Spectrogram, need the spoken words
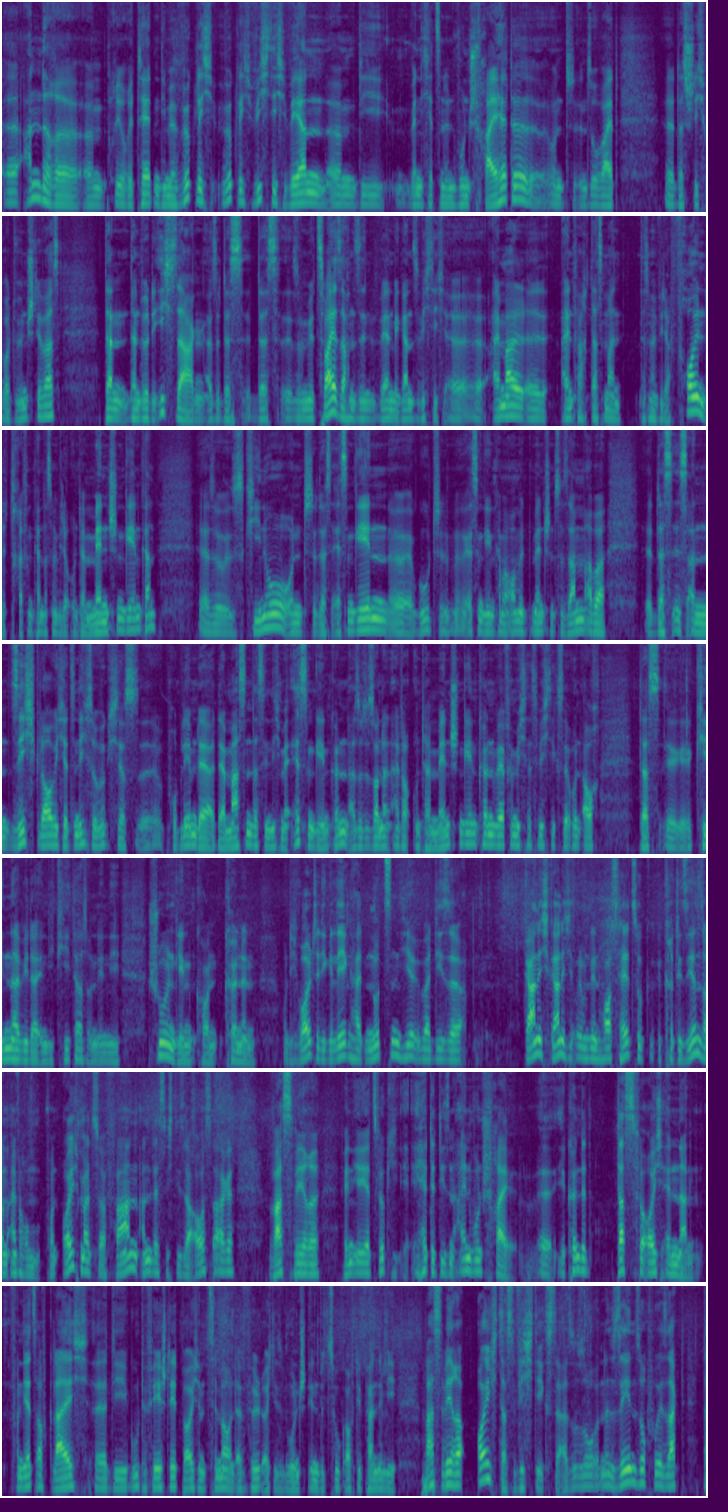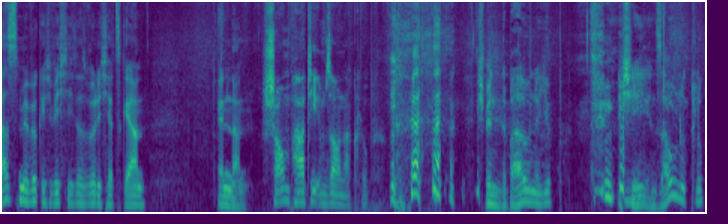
äh, äh, andere ähm, Prioritäten, die mir wirklich, wirklich wichtig wären, ähm, die, wenn ich jetzt einen Wunsch frei hätte und insoweit äh, das Stichwort wünscht dir was, dann, dann würde ich sagen, also das, das, also mir zwei Sachen sind, wären mir ganz wichtig. Äh, einmal äh, einfach, dass man, dass man wieder Freunde treffen kann, dass man wieder unter Menschen gehen kann. Also das Kino und das Essen gehen, äh, gut, Essen gehen kann man auch mit Menschen zusammen, aber äh, das ist an sich, glaube ich, jetzt nicht so wirklich das äh, Problem der, der Massen, dass sie nicht mehr essen gehen können, also sondern einfach unter Menschen gehen können, wäre für mich das Wichtigste und auch dass äh, Kinder wieder in die Kitas und in die Schulen gehen können. Und ich wollte die Gelegenheit nutzen, hier über diese, gar nicht, gar nicht um den Horst Held zu kritisieren, sondern einfach um von euch mal zu erfahren, anlässlich dieser Aussage, was wäre, wenn ihr jetzt wirklich, hättet diesen einen Wunsch frei. Äh, ihr könntet das für euch ändern. Von jetzt auf gleich, äh, die gute Fee steht bei euch im Zimmer und erfüllt euch diesen Wunsch in Bezug auf die Pandemie. Was wäre euch das Wichtigste? Also so eine Sehnsucht, wo ihr sagt, das ist mir wirklich wichtig, das würde ich jetzt gern ändern. Schaumparty im Saunaclub. ich bin der braune Jupp. Ich gehe in Saunaclub.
